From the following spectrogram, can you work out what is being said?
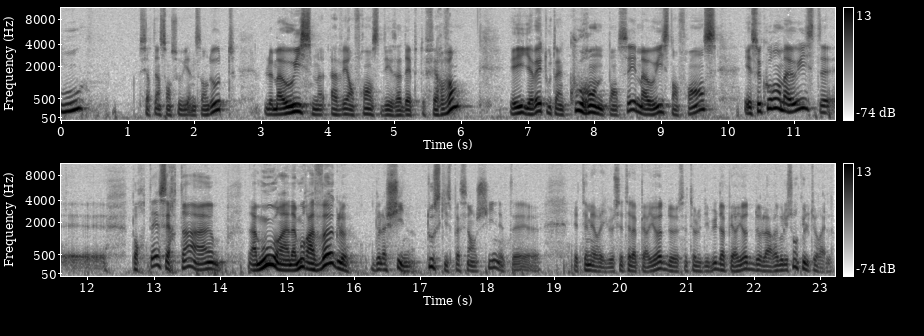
où, certains s'en souviennent sans doute, le maoïsme avait en France des adeptes fervents, et il y avait tout un courant de pensée maoïste en France. Et ce courant maoïste euh, portait certains à un amour, un amour aveugle de la Chine. Tout ce qui se passait en Chine était, euh, était merveilleux. C'était la période, c'était le début de la période de la révolution culturelle.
